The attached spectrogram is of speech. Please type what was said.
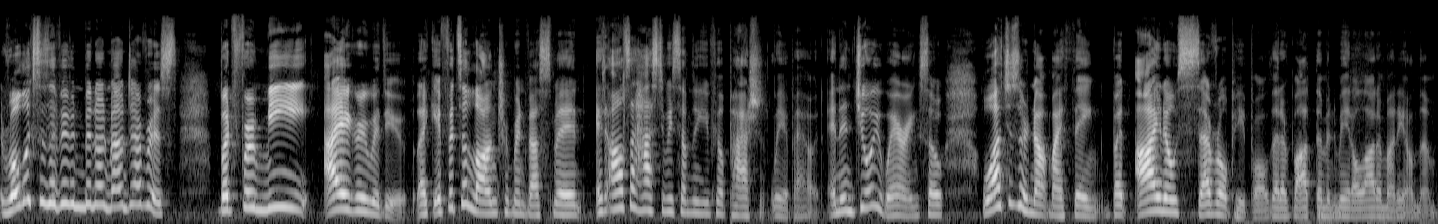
Rolexes have even been on Mount Everest. But for me, I agree with you. Like, if it's a long term investment, it also has to be something you feel passionately about and enjoy wearing. So, watches are not my thing, but I know several people that have bought them and made a lot of money on them.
